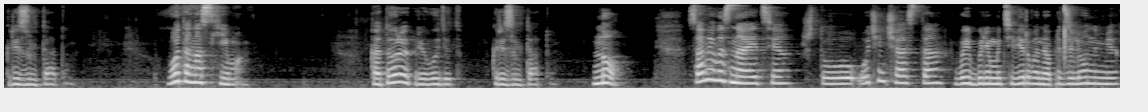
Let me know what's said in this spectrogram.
к результату. Вот она схема, которая приводит к результату. Но сами вы знаете, что очень часто вы были мотивированы определенными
